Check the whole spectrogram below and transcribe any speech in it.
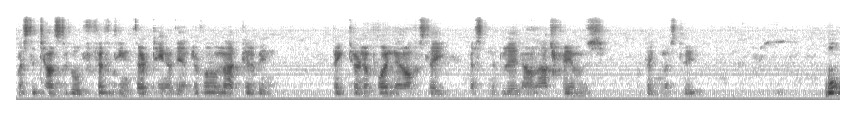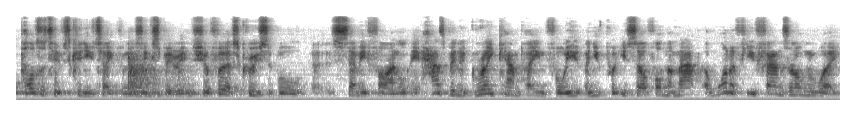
missed the chance to go 15 13 at the interval, and that could have been a big turning point. And obviously, missing the blue in that last frame was a big miss, too. What positives can you take from this experience? Your first Crucible uh, semi final. It has been a great campaign for you, and you've put yourself on the map and won a few fans along the way.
